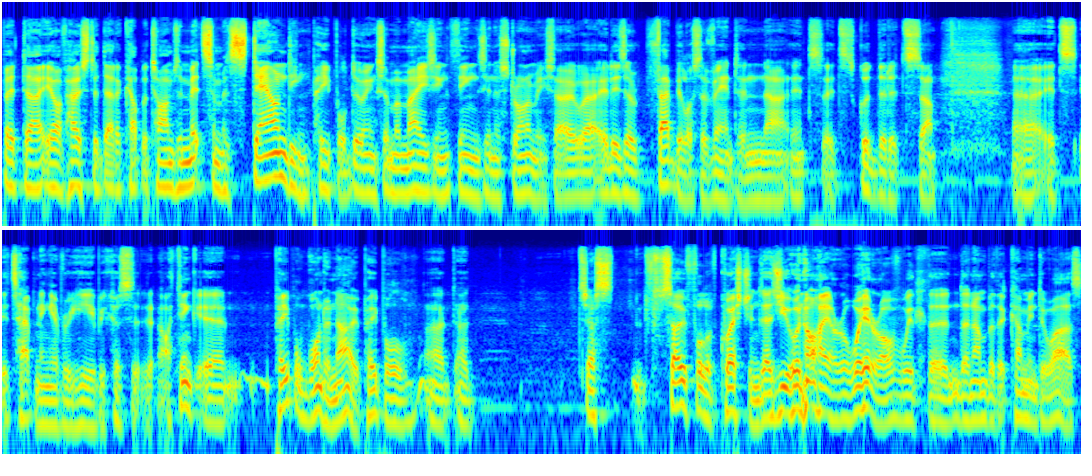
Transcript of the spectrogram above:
But uh, yeah, I've hosted that a couple of times and met some astounding people doing some amazing things in astronomy. So uh, it is a fabulous event, and uh, it's it's good that it's. Uh, uh, it's it's happening every year because I think uh, people want to know. People uh, just so full of questions, as you and I are aware of, with the, the number that come into us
